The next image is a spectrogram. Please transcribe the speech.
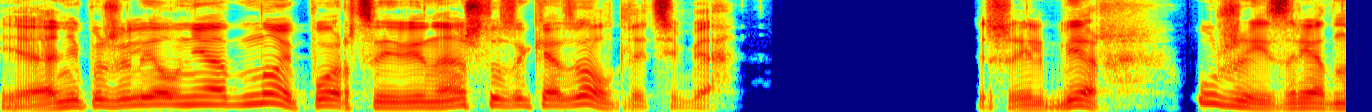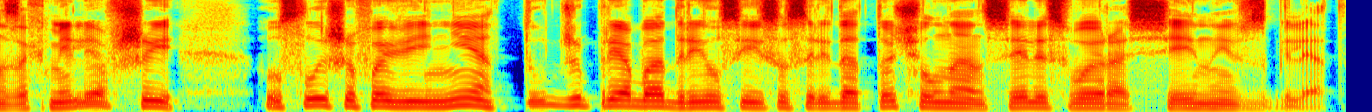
Я не пожалел ни одной порции вина, что заказал для тебя». Жильбер, уже изрядно захмелевший, услышав о вине, тут же приободрился и сосредоточил на Анселе свой рассеянный взгляд.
